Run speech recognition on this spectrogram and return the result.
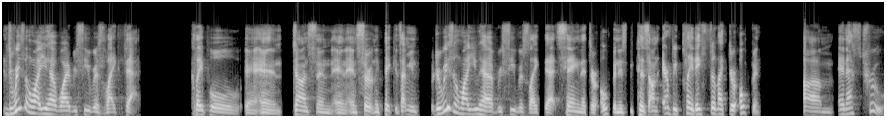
The reason why you have wide receivers like that, Claypool and Johnson and, and certainly Pickens. I mean, the reason why you have receivers like that saying that they're open is because on every play they feel like they're open. Um, and that's true.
